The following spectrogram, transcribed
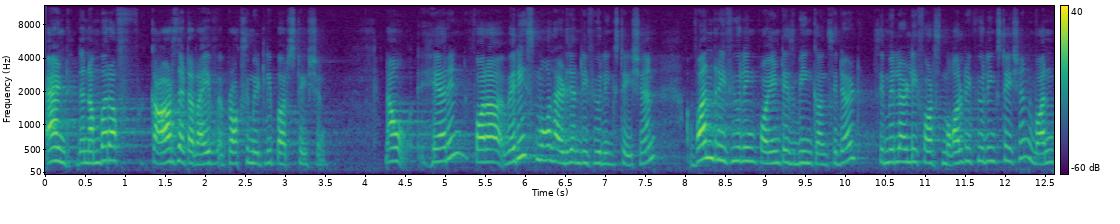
and the number of cars that arrive approximately per station. Now herein for a very small hydrogen refueling station one refueling point is being considered similarly for small refueling station one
